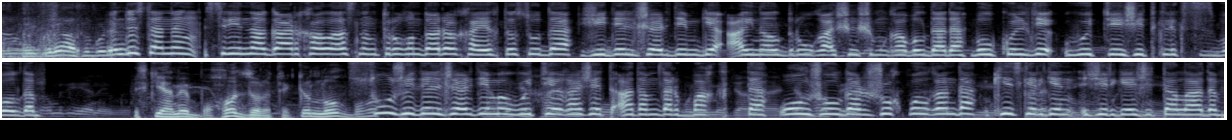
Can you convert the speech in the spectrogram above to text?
үндістанның сринагар қаласының тұрғындары қайықты суда жедел жәрдемге айналдыруға шешім қабылдады. Бұл көлде өте жеткіліксіз болды. Су жедел жәрдемі өте қажет адамдар бақытты. Ол жолдар жоқ болғанда кез келген жерге жете алады.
